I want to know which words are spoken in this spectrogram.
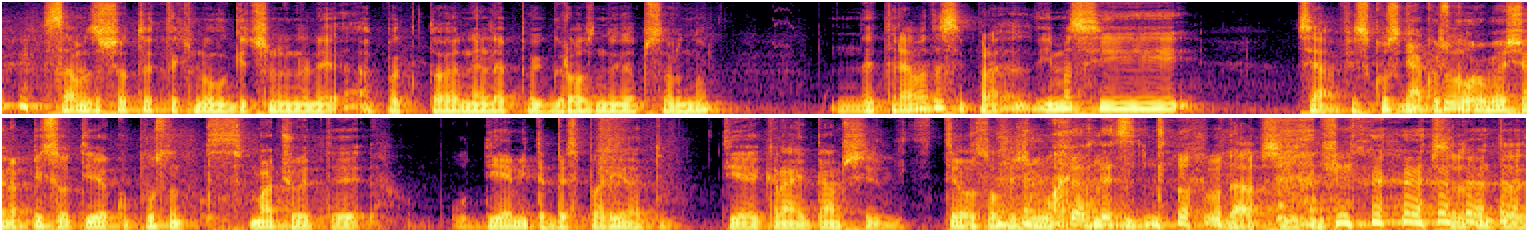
само защото е технологично, нали, а пък то е нелепо и грозно и абсурдно, не трябва да се прави. Има си... Сега, в изкуството... Някой скоро беше написал, ти ако пуснат мачовете от диемите без пари на тия екрани, там ще цяла София ще го хареса. Да, абсолютно. абсолютно той.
